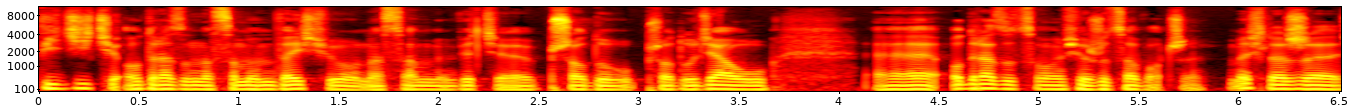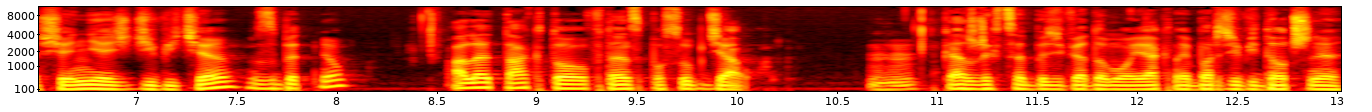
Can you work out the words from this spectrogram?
widzicie od razu na samym wejściu, na samym, wiecie, przodu, przodu działu, od razu co wam się rzuca w oczy. Myślę, że się nie zdziwicie zbytnio, ale tak to w ten sposób działa. Mhm. Każdy chce być, wiadomo, jak najbardziej widoczny,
